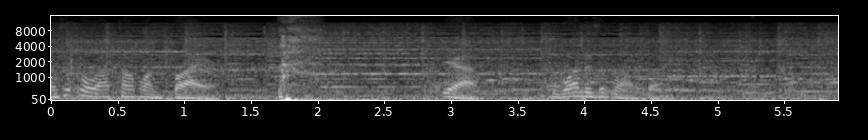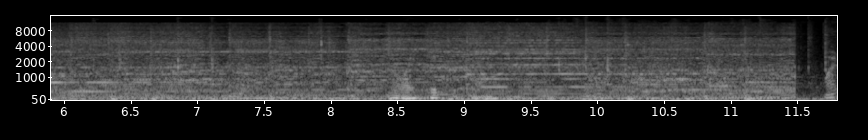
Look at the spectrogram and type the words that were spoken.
I set the laptop on fire. yeah, the one is of laptop. Oh, I hate this one. Why,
